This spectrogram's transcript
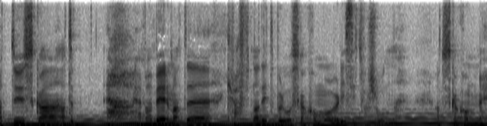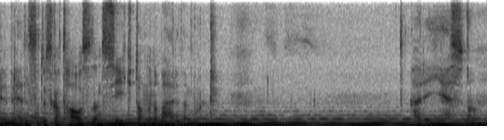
at du skal at, ja, Jeg bare ber om at eh, kraften av ditt blod skal komme over de situasjonene. At du skal komme med helbredelse, at du skal ta også den sykdommen og bære den bort. Herre Jesu navn.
